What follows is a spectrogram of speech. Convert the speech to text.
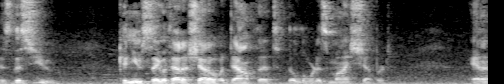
is this you? Can you say without a shadow of a doubt that the Lord is my shepherd? And,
